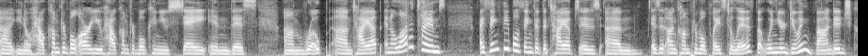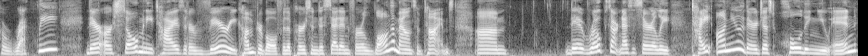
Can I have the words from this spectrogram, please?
uh, you know how comfortable are you? How comfortable can you stay in this um, rope um, tie up? And a lot of times. I think people think that the tie-ups is um, is an uncomfortable place to live, but when you're doing bondage correctly, there are so many ties that are very comfortable for the person to set in for long amounts of times. Um, the ropes aren't necessarily tight on you they're just holding you in.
